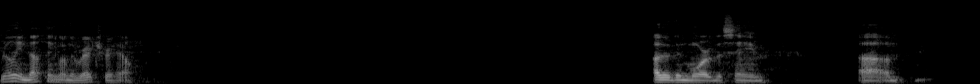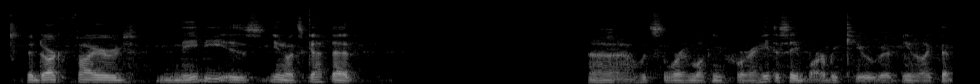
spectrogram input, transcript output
Really nothing on the retrohale. Other than more of the same. Um, the dark fired maybe is, you know, it's got that uh, what's the word I'm looking for? I hate to say barbecue, but you know, like that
